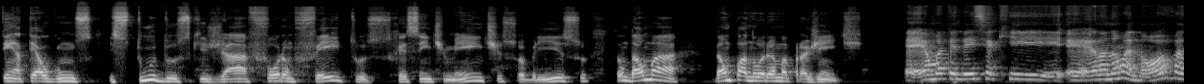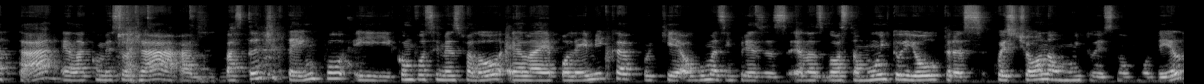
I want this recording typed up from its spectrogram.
tem até alguns estudos que já foram feitos recentemente sobre isso. Então, dá, uma, dá um panorama para gente. É, é uma tendência que é, ela não é nova, tá? Ela começou já há bastante tempo e, como você mesmo falou, ela é polêmica porque algumas empresas elas gostam muito e outras questionam muito esse novo modelo.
